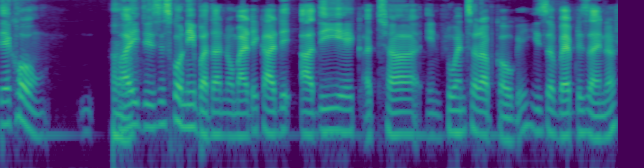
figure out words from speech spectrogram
देखो हाँ, भाई जिस जिसको नहीं पता नोमैटिक आदि आदि एक अच्छा इन्फ्लुएंसर आप कहोगे he is a web designer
